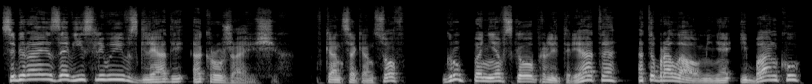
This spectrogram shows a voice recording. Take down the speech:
собирая завистливые взгляды окружающих. В конце концов, группа Невского пролетариата отобрала у меня и банку,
